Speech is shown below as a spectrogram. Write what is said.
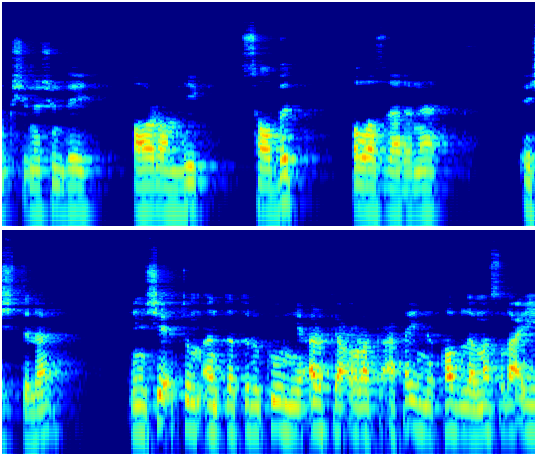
u kishini shunday oromlik sobit ovozlarini eshitdilar. in شئتم an تتركوني arka'u ركعتين قبل مصرعي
